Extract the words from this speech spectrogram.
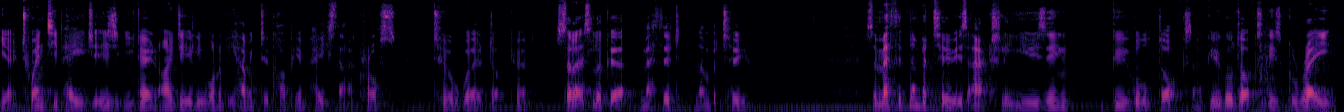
you know 20 pages, you don't ideally want to be having to copy and paste that across to a Word document. So let's look at method number two. So method number two is actually using Google Docs. Now Google Docs is great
